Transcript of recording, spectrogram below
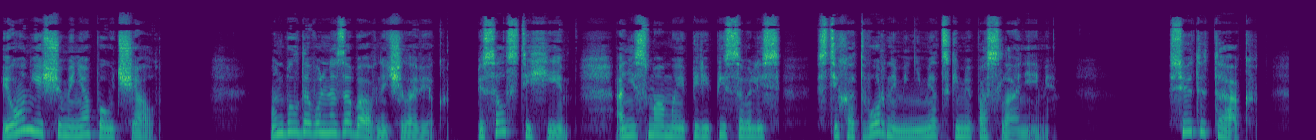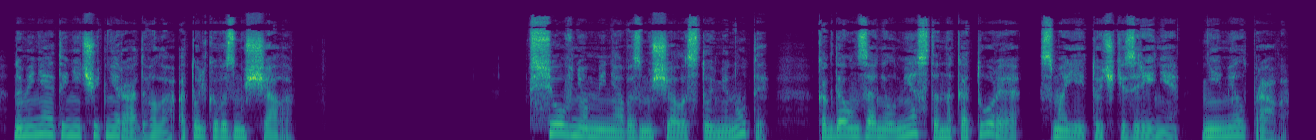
И он еще меня поучал. Он был довольно забавный человек, писал стихи, они с мамой переписывались стихотворными немецкими посланиями. Все это так, но меня это ничуть не радовало, а только возмущало. Все в нем меня возмущало с той минуты, когда он занял место, на которое, с моей точки зрения, не имел права.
